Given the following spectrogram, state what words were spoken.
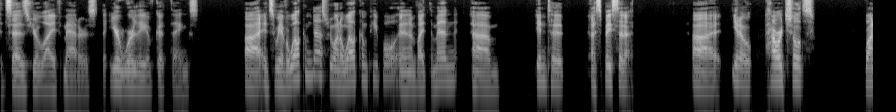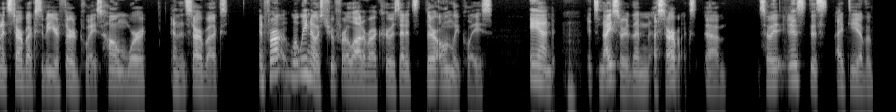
it says your life matters, that you're worthy of good things. Uh, and so we have a welcome desk. We want to welcome people and invite them in um, into a space that uh, you know, Howard Schultz wanted Starbucks to be your third place, home, work, and then Starbucks. And for our, what we know is true for a lot of our crew is that it's their only place, and hmm. it's nicer than a Starbucks. Um, so it is this idea of a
